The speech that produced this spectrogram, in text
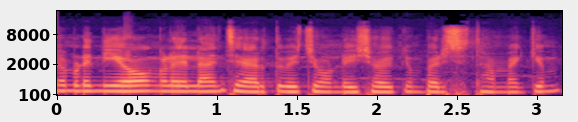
നമ്മുടെ നിയോഗങ്ങളെല്ലാം ചേർത്ത് വെച്ചുകൊണ്ട് ഈശോയ്ക്കും പരിശുദ്ധ അമ്മയ്ക്കും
